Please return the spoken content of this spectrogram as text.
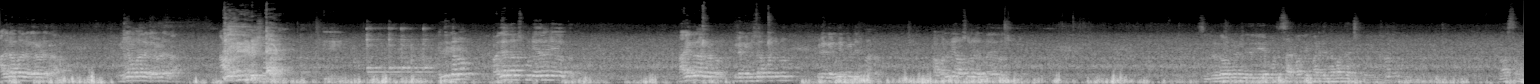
ఆదిలాబాద్లో గెలవలేదా? నిజామాబాద్లో గెలవలేదా? నాలుగు ఎందుకనో ప్రజలు తలుచుకుంటే ఏదైనా చేయగలుగుతారు. నాయకులు అంటారు వీళ్ళకి ఎన్ని సర్పంచులు వీళ్ళకి ఎన్ని అంటారు అవన్నీ అవసరం లేదు ప్రజలు తలుచుకుంటే. గవర్నమెంట్ ఇది చేయకపోతే సర్పంచ్ మరి ఎంతమంది చచ్చిపోయి వాస్తవం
